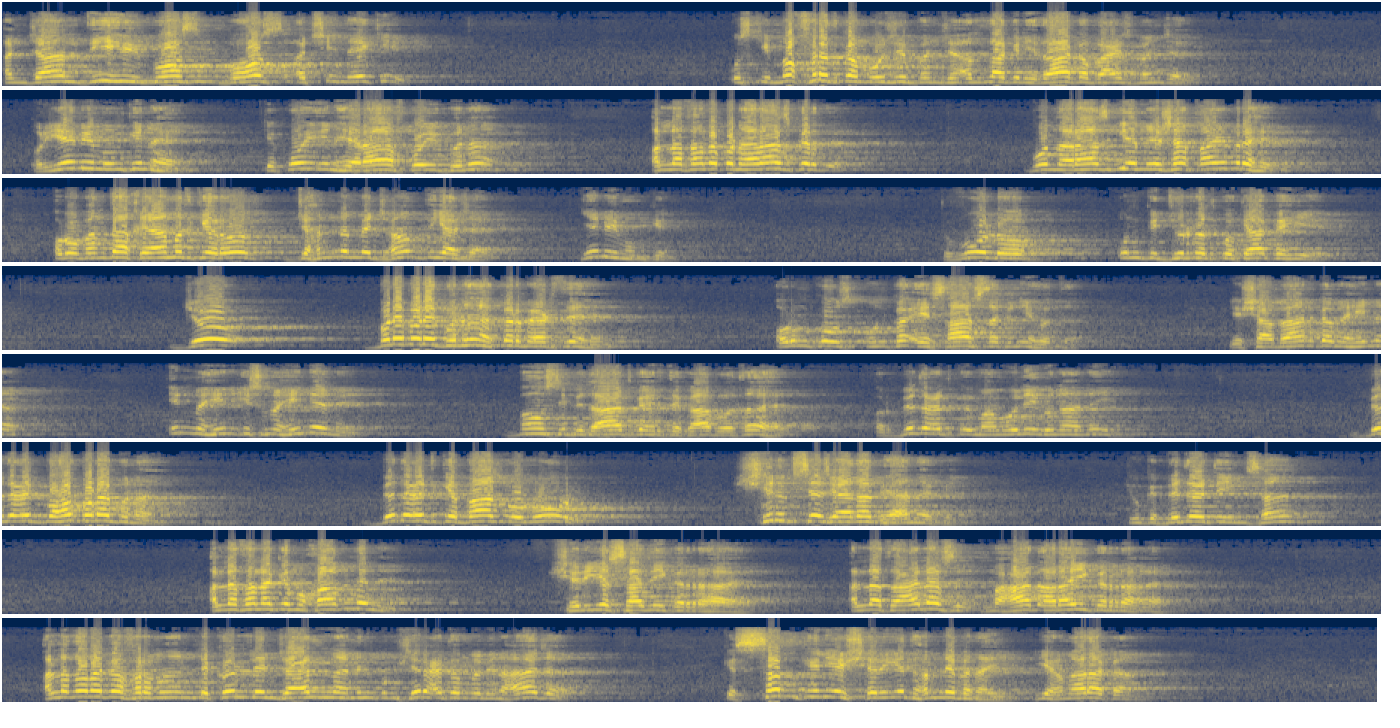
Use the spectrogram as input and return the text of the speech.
انجام دی ہوئی بہت بہت اچھی نیکی اس کی مفرت کا موجب بن جائے، اللہ کے ندا کا باعث بن جائے۔ اور یہ بھی ممکن ہے کہ کوئی انحراف، کوئی گناہ اللہ تعالیٰ کو ناراض کر دے۔ وہ ناراضگی ہمیشہ قائم رہے اور وہ بندہ قیامت کے روز جہنم میں جھونک دیا جائے۔ یہ بھی ممکن۔ تو وہ لوگ ان کی جرت کو کیا کہیے؟ جو بڑے بڑے گناہ کر بیٹھتے ہیں اور ان کو ان کا احساس تک نہیں ہوتا۔ یہ شابان کا مہینہ، ان مہینے اس مہینے میں بہت سی بدعات کا ارتکاب ہوتا ہے اور بدعت کوئی معمولی گناہ نہیں۔ بدعت بہت بڑا گناہ۔ ہے بدعت کے بعد امور شرک سے زیادہ بھیانک ہے کیونکہ بدعت انسان اللہ تعالیٰ کے مقابلے میں شریعت سازی کر رہا ہے، اللہ تعالیٰ سے محاد آرائی کر رہا ہے۔ اللہ تعالیٰ کا فرمان، لکل جعلنا منکم شرعت و منہاجا کہ سب کے لیے شریعت ہم نے بنائی، یہ ہمارا کام۔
